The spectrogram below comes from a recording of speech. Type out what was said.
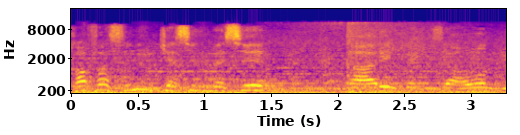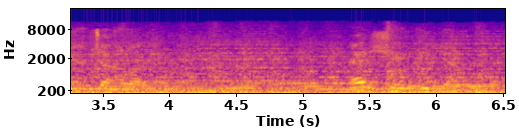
kafasının kesilmesi tarih ve izahı olmayan canavar. Her şey bir yana.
